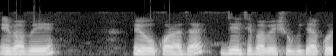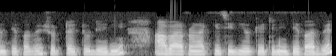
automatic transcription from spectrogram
এভাবে এও করা যায়। যে যেভাবে সুবিধা করে নিতে পারবেন, সুটটা একটু ডে নিয়ে আবার আপনারা কেচি দিয়েও কেটে নিতে পারবেন।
